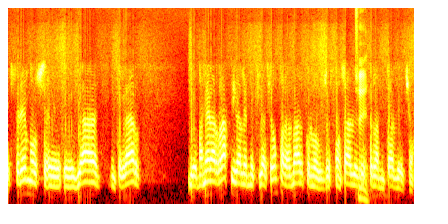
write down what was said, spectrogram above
esperemos eh, eh, ya integrar de manera rápida la investigación para hablar con los responsables de este lamentable hecho.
